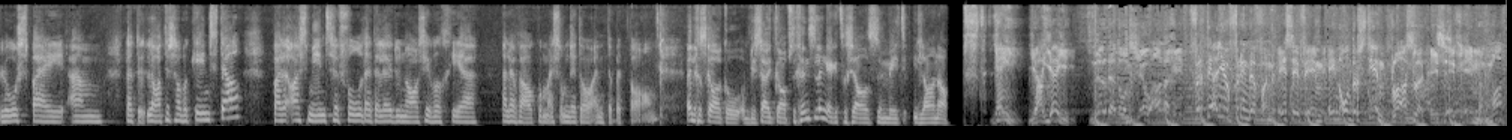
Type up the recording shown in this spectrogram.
los by ehm um, dat later sal bekendstel. Maar as mense voel dat hulle 'n donasie wil gee, hulle welkom is om dit daarin te betaal. Ingeskakel op die Suid-Kaapse Gunsteling. Ek het gesels met Ilana. Psst, jy, ja jy. Nou dat ons jou aandag het, vertel jou vriende van SFM en ondersteun plaaslik. SFM maak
